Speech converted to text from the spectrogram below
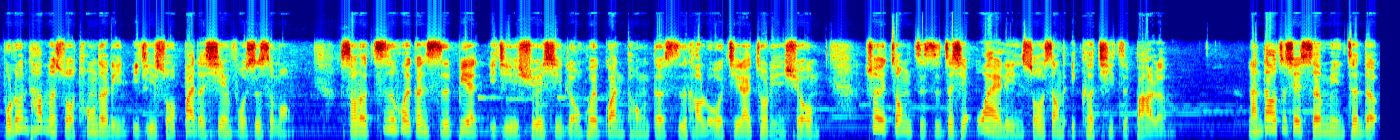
不论他们所通的灵以及所拜的仙佛是什么，少了智慧跟思辨，以及学习融会贯通的思考逻辑来走灵修，最终只是这些外灵手上的一颗棋子罢了。难道这些神明真的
